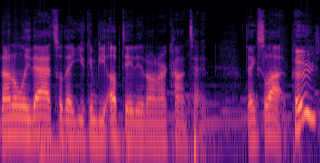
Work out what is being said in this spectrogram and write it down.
Not only that, so that you can be updated on our content. Thanks a lot. Peace.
